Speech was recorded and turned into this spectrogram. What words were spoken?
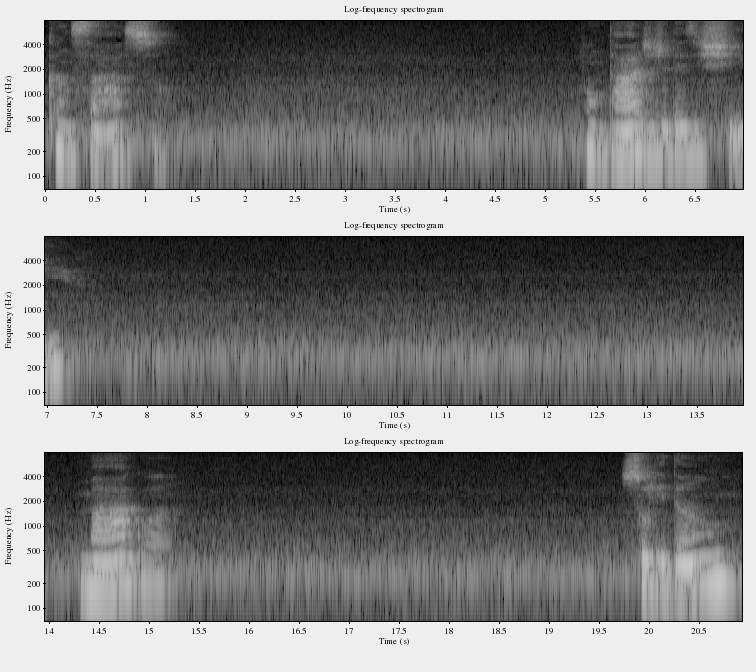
Cansaço, vontade de desistir, mágoa, solidão.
